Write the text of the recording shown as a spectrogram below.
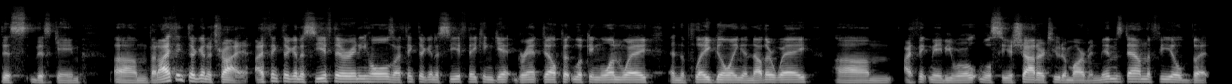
this this game. Um, but I think they're going to try it. I think they're going to see if there are any holes. I think they're going to see if they can get Grant Delpit looking one way and the play going another way. Um, I think maybe we'll we'll see a shot or two to Marvin Mims down the field. But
